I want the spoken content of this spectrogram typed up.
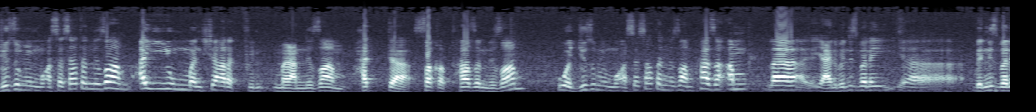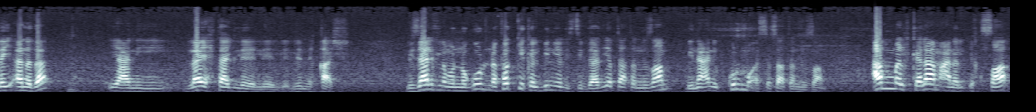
جزء من مؤسسات النظام. أي من شارك في مع النظام حتى سقط هذا النظام هو جزء من مؤسسات النظام. هذا أمر لا يعني بالنسبة لي آه، بالنسبة لي أنا ده يعني لا يحتاج للنقاش. لذلك لما نقول نفكك البنية الاستبدادية بتاعت النظام بنعني كل مؤسسات النظام. أما الكلام عن الإقصاء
